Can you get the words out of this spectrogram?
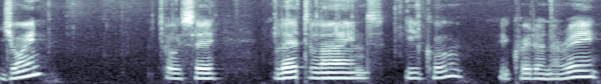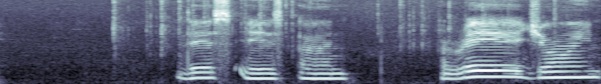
join. So we say let lines equal, we create an array. This is an array join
